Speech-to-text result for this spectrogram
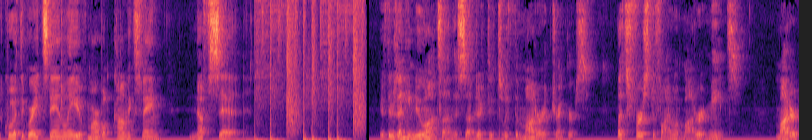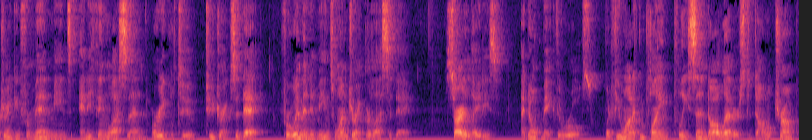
To quote the great Stan Lee of Marvel Comics fame, Nuff said. If there's any nuance on this subject, it's with the moderate drinkers. Let's first define what moderate means. Moderate drinking for men means anything less than or equal to two drinks a day. For women, it means one drink or less a day. Sorry, ladies, I don't make the rules. But if you want to complain, please send all letters to Donald Trump,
